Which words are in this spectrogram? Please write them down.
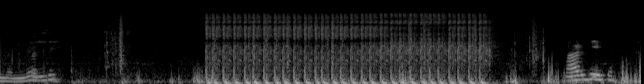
बंदे। बंदे। मार दिए क्या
